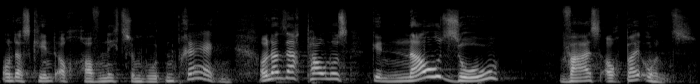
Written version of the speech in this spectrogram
und das Kind auch hoffentlich zum Guten prägen. Und dann sagt Paulus, genauso war es auch bei uns.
